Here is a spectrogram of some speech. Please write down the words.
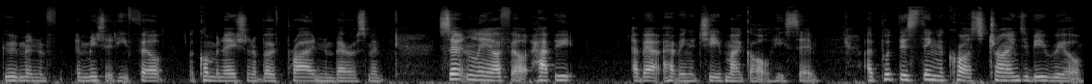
Goodman admitted he felt a combination of both pride and embarrassment. Certainly, I felt happy about having achieved my goal, he said. I put this thing across trying to be real,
